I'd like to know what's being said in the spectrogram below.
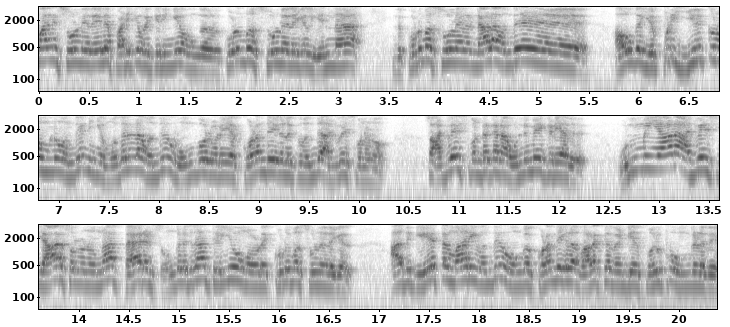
மாதிரி சூழ்நிலையில படிக்க வைக்கிறீங்க? உங்க குடும்ப சூழ்நிலைகள் என்ன? இந்த குடும்ப சூழ்நிலைனால வந்து அவங்க எப்படி இருக்கணும்னு வந்து நீங்க முதல்ல வந்து உங்களுடைய குழந்தைகளுக்கு வந்து அட்வைஸ் பண்ணணும். ஸோ அட்வைஸ் பண்றதுக்கு நான் ஒண்ணுமே கிடையாது. உண்மையான அட்வைஸ் யார் சொல்லணும்னா பேரண்ட்ஸ் உங்களுக்கு தான் தெரியும் உங்களுடைய குடும்ப சூழ்நிலைகள். அதுக்கு ஏத்த மாதிரி வந்து உங்க குழந்தைகளை வளர்க்க வேண்டிய பொறுப்பு உங்களது.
